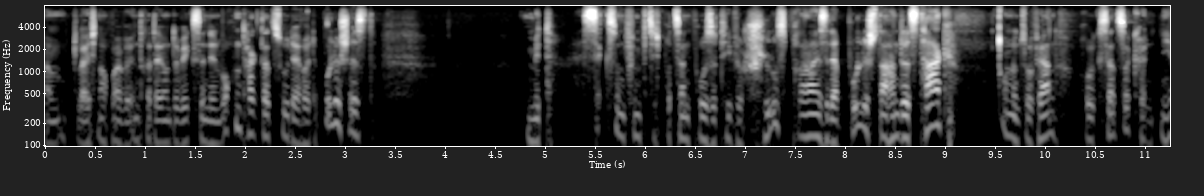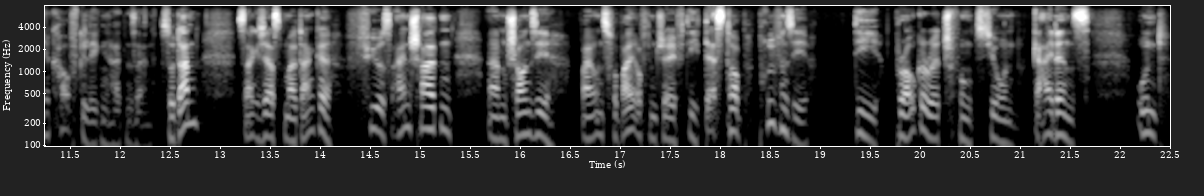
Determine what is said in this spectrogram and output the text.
Ähm, gleich noch, weil wir Intraday unterwegs sind, den Wochentag dazu, der heute bullisch ist. Mit 56% positive Schlusspreise, der bullischste Handelstag. Und insofern, Rücksetzer könnten hier Kaufgelegenheiten sein. So, dann sage ich erstmal Danke fürs Einschalten. Ähm, schauen Sie bei uns vorbei auf dem JFD Desktop. Prüfen Sie die Brokerage-Funktion Guidance und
